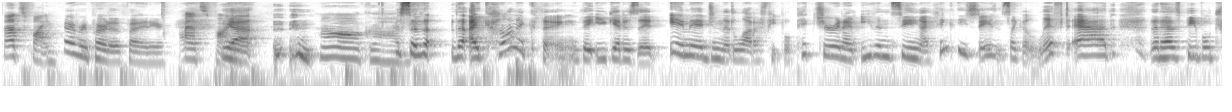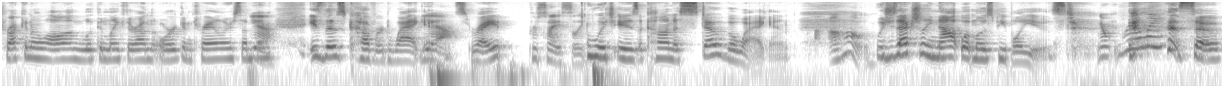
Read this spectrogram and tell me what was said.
That's fine. every part of the pioneer. That's fine. Yeah. Oh god. So the the iconic thing that you get is an image and that a lot of people picture, and I'm even seeing, I think these days it's like a Lyft ad that has people trucking along looking like they're on the Oregon Trail or something, Yeah. is those covered wagons, Yeah. right? Precisely. Which is a Conestoga wagon, Oh. which is actually not what most people used. No, Really? so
